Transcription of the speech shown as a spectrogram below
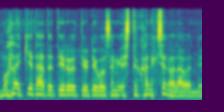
मलाई के थाहा त तेरो त्यो टेबलसँग यस्तो कनेक्सन होला भन्ने।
